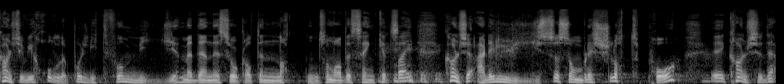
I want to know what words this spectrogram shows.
Kanskje vi holder på litt for mye med denne såkalte natten som hadde senket seg? Kanskje er det lyset som ble slått på? Eh, kanskje det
